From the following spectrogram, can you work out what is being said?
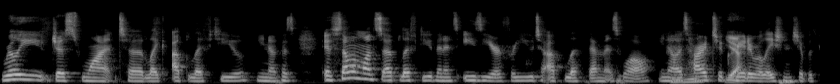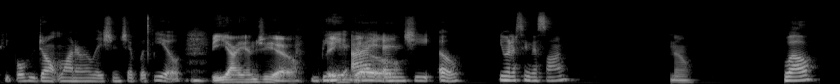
really just want to like uplift you you know because if someone wants to uplift you then it's easier for you to uplift them as well you know it's Mhm. hard to Yeah. create a relationship with people who don't want a relationship with you B I N G O. b-i-n-g-o you want to sing the song No. well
